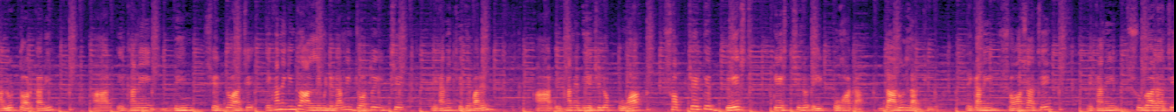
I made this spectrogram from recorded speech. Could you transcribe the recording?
আলুর তরকারি আর এখানে ডিম সেদ্ধ আছে। এখানে কিন্তু আনলিমিটেড আপনি যত ইচ্ছে এখানে খেতে পারেন। আর এখানে দিয়েছিল পোহা। সবচাইতে বেস্ট টেস্ট ছিল এই পোহাটা। দারুণ লাগছিল। এখানে সস আছে, এখানে সুগার আছে,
